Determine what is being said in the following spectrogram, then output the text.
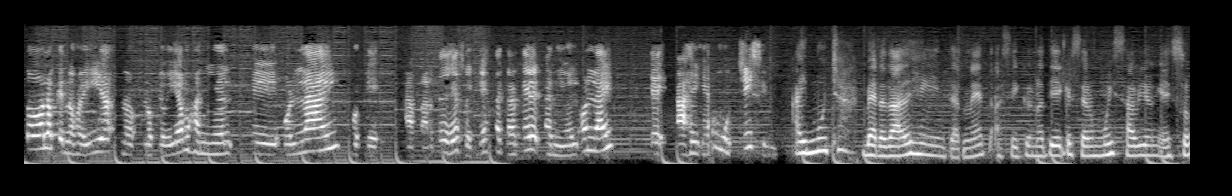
todo lo que nos veía, no, lo que veíamos a nivel eh, online, porque aparte de eso hay que destacar que a nivel online eh, agita muchísimo. Hay muchas verdades en internet, así que uno tiene que ser muy sabio en eso.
